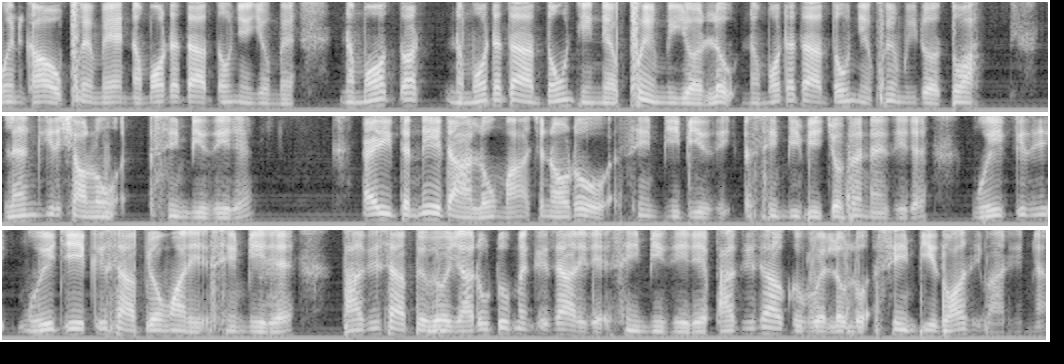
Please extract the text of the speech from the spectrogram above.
ဝင်ကားကိုဖွင့်မယ်နမောတတ၃ညရုံမယ်နမောတနမောတတ၃ညနဲ့ဖွင့်ပြီးတော့လို့နမောတတ၃ညဖွင့်ပြီးတော့သွားလန်ကြီးတစ်ချောင်းလုံးအဆင်ပြေစေတယ်အဲ့ဒီတနေ့တာလုံးမှာကျွန်တော်တို့အဆင်ပြေပြေစီအဆင်ပြေပြေကြော်ဖြတ်နိုင်စေတယ်ငွေကိစ္စငွေကြီးကိစ္စပြောမှတွေအဆင်ပြေတယ်ဘာကိစ္စပြောပြောယာရုတုမဲ့ကိစ္စတွေတဲ့အဆင်ပြေစေတယ်ဘာကိစ္စကိုပဲလုပ်လို့အဆင်ပြေသွားစီပါတယ်ခင်ဗျာ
